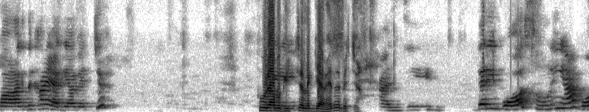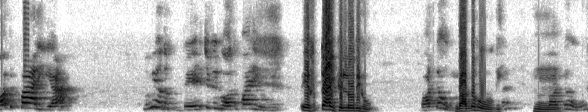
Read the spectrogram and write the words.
ਬਾਗ ਦਿਖਾਇਆ ਗਿਆ ਵਿੱਚ। ਪੂਰਾ ਬਗੀਚਾ ਲੱਗਿਆ ਹੋਇਆ ਇਹਦੇ ਵਿੱਚ। ਹਾਂਜੀ। ਦਰੀ ਬਹੁਤ ਸੋਹਣੀ ਆ ਬਹੁਤ ਭਾਰੀ ਆ। ਮੰਮੀ ਉਹ ਤਾਂ ਵੇਟ ਚ ਵੀ ਬਹੁਤ ਭਾਰੀ ਹੋਊਗੀ। ਇਹ 2.5 ਕਿਲੋ ਦੀ ਹੋਊ। ਵੱਧ ਹੋਊਗੀ। ਵੱਧ ਹੋਊਗੀ। ਹੂੰ। ਵੱਧ ਹੋਊ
